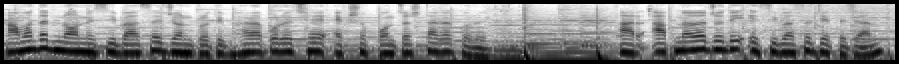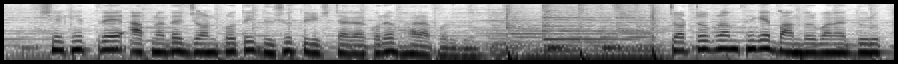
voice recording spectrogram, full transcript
আমাদের নন এসি বাসে জনপ্রতি ভাড়া পড়েছে একশো পঞ্চাশ টাকা করে। আর আপনারা যদি এসি বাসে যেতে চান, সেক্ষেত্রে আপনাদের জনপ্রতি দুশো টাকা করে ভাড়া পড়বে। চট্টগ্রাম থেকে বান্দরবানের দূরত্ব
